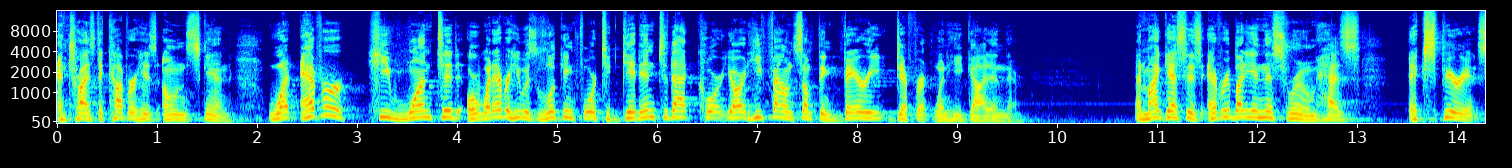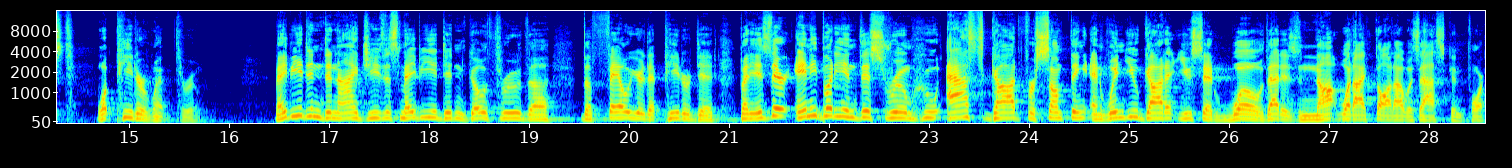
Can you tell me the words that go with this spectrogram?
and tries to cover his own skin. Whatever he wanted or whatever he was looking for to get into that courtyard, he found something very different when he got in there. And my guess is everybody in this room has experienced what Peter went through. Maybe you didn't deny Jesus, maybe you didn't go through the, the failure that Peter did, but is there anybody in this room who asked God for something and when you got it, you said, Whoa, that is not what I thought I was asking for?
